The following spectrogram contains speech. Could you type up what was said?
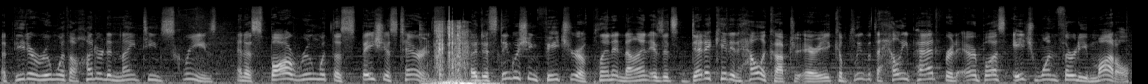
a theater room with 119 screens, and a spa room with a spacious terrace. A distinguishing feature of Planet 9 is its dedicated helicopter area complete with a helipad for an Airbus H130 model,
